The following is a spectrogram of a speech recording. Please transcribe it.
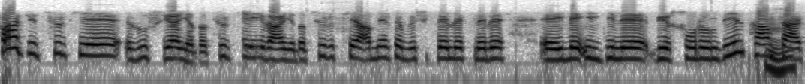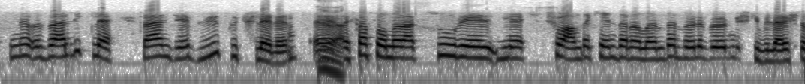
sadece Türkiye, Rusya ya da Türkiye, İran ya da Türkiye, Amerika Birleşik Devletleri ile ilgili bir sorun değil. Tam Hı hı. tersine özellikle bence büyük güçlerin e, Evet. esas olarak Suriye'ye şu anda kendi aralarında böyle bölmüş gibiler. İşte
